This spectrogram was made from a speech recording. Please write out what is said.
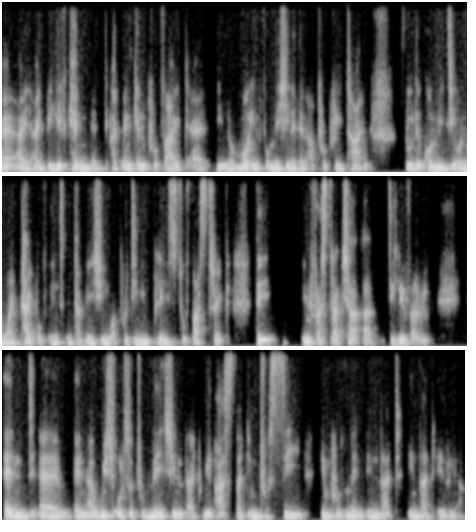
uh, I, I, believe can department can provide uh, you know more information at an appropriate time to the committee on what type of intervention we're putting in place to fast track the infrastructure uh, delivery. And, um, and I wish also to mention that we are starting to see improvement in that, in that area.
